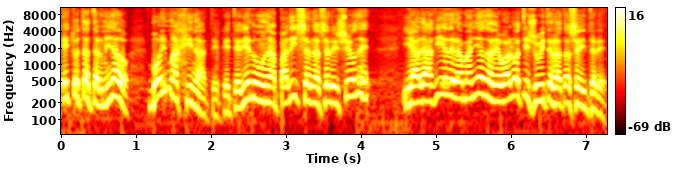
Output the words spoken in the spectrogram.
Esto está terminado. Vos imaginate que te dieron una paliza en las elecciones y a las 10 de la mañana devaluaste y subiste la tasa de interés.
